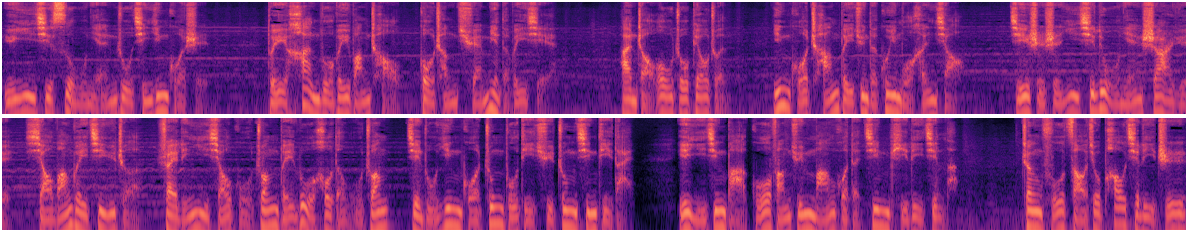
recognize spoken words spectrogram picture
于1745年入侵英国时，对汉诺威王朝构成全面的威胁。按照欧洲标准，英国常备军的规模很小。即使是一七六五年十二月，小王位觊觎者率领一小股装备落后的武装进入英国中部地区中心地带，也已经把国防军忙活得筋疲力尽了。政府早就抛弃了一支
